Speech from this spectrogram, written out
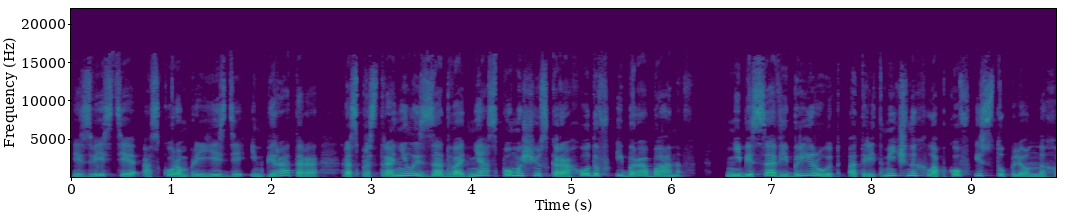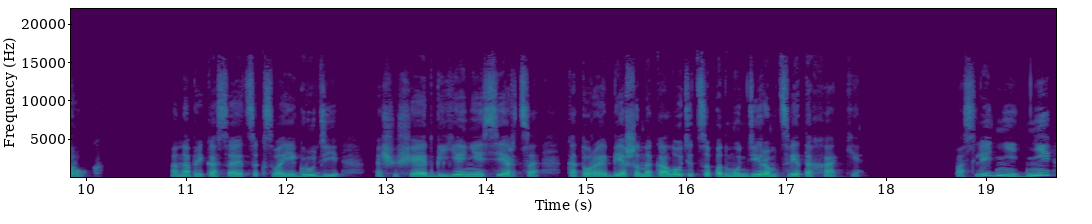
Известие о скором приезде императора распространилось за два дня с помощью скороходов и барабанов. Небеса вибрируют от ритмичных хлопков иступленных рук. Она прикасается к своей груди, ощущает биение сердца, которое бешено колотится под мундиром цвета хаки. Последние дни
